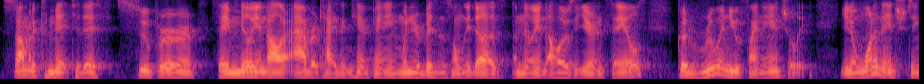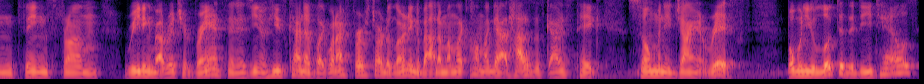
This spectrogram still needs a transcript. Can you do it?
So I'm going to commit to this super, say, million dollar advertising campaign when your business only does a million dollars a year in sales could ruin you financially. You know, one of the interesting things from reading about Richard Branson is, you know, he's kind of like when I first started learning about him, I'm like, oh my God, how does this guy take so many giant risks? But when you looked at the details,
